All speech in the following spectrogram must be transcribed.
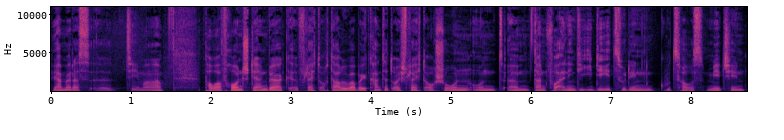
Wir haben ja das äh, Thema Powerfrauen Sternberg äh, vielleicht auch darüber, aber ihr kanntet euch vielleicht auch schon und ähm, dann vor allen Dingen die Idee zu den Gutshausmädchen.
